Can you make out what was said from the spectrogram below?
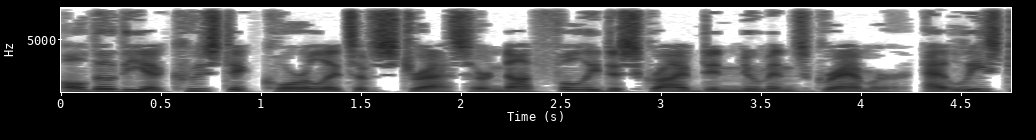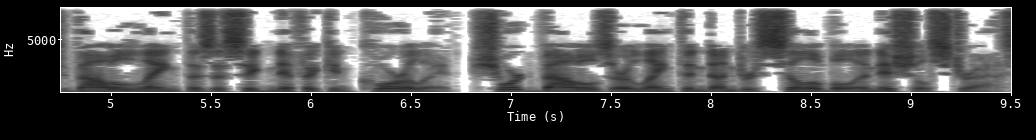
Although the acoustic correlates of stress are not fully described in Newman's grammar, at least vowel length is a significant correlate. Short vowels are lengthened under syllable initial stress.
